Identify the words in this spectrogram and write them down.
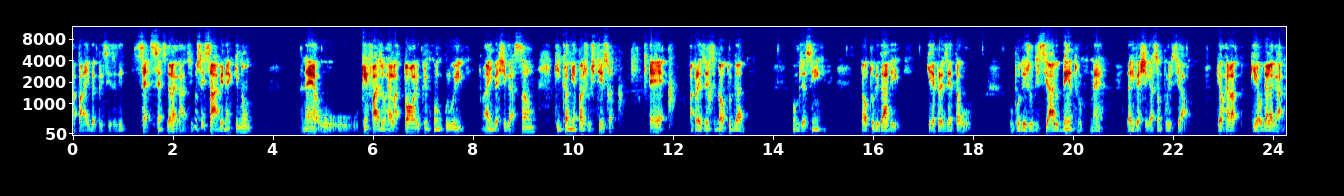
a Paraíba precisa de 700 delegados. E vocês sabem, né, que não, né, o, quem faz o relatório, quem conclui a investigação, quem caminha para a justiça, é a presença da autoridade, vamos dizer assim, da autoridade que representa o, o Poder Judiciário dentro né, da investigação policial, que é, o, que é o delegado,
